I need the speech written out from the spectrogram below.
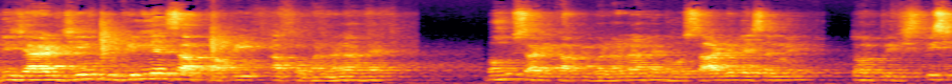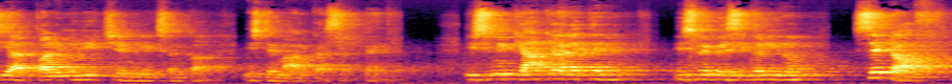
desired gene की billions of copy आपको बनाना है बहुत सारी कॉपी बनाना है बहुत सारे ड्यूरेशन में तो हम पीसीआर पॉलीमेरेज चेन रिएक्शन का इस्तेमाल कर सकते हैं इसमें क्या क्या लेते हैं इसमें बेसिकली हम set of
